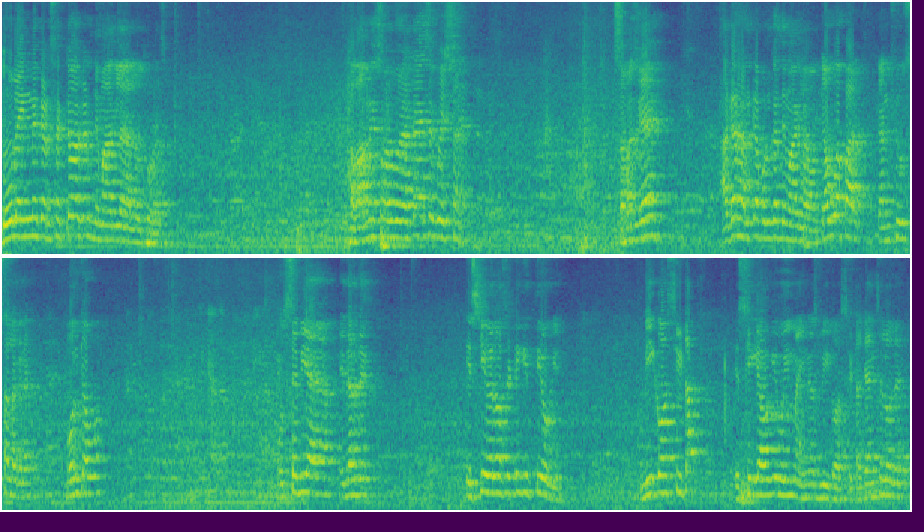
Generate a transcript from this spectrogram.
दो लाइन में कर सकते हो अगर दिमाग लगा लो थोड़ा सा। हवा में सॉल्व हो जाता है ऐसे क्वेश्चन समझ गए? अगर हल्का फुल्का दिमाग लगाओ। क्या हुआ, पार्थ? कंफ्यूज सा लग रहा है। बोल, क्या हुआ? उससे भी आया। इधर देख। इसकी वेलोसिटी कितनी होगी? बी कॉस सीटा इसकी क्या होगी? वही minus B cos theta cancel हो जाए।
